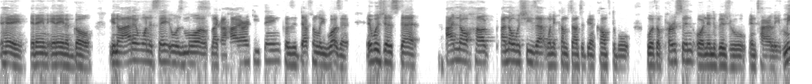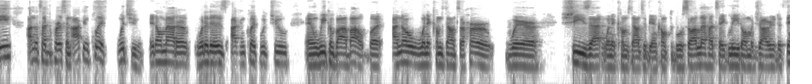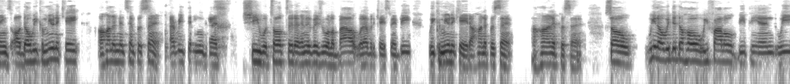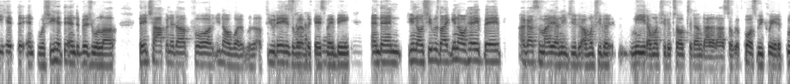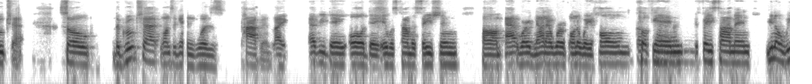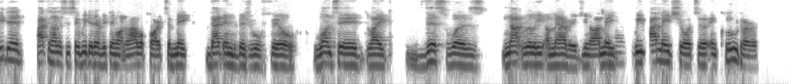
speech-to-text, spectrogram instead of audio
hey, it ain't it ain't a go. You know, I didn't want to say it was more like a hierarchy thing because it definitely wasn't. It was just that I know how I know where she's at when it comes down to being comfortable with a person or an individual entirely. Me, I'm the type of person I can click with you. It don't matter what it is, I can click with you and we can vibe out. But I know when it comes down to her where she's at when it comes down to being comfortable. So I let her take lead on majority of the things. Although we communicate 110%. Everything that she would talk to the individual about, whatever the case may be, we communicate 100%. 100%. So, you know, we did the whole, we followed BPN. We hit the, well, she hit the individual up. They chopping it up for, you know, what, it was, a few days or whatever the case may be. And then, you know, she was like, you know, hey, babe, I got somebody I need you to, I want you to meet. I want you to talk to them, da, da, da. So, of course, we created a group chat. So the group chat, once again, was popping like every day, all day. It was conversation um, at work, not at work, on the way home, cooking, FaceTiming. You know, we did, I can honestly say we did everything on our part to make that individual feel wanted, like this was not really a marriage. You know, I made mm-hmm. we I made sure to include her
